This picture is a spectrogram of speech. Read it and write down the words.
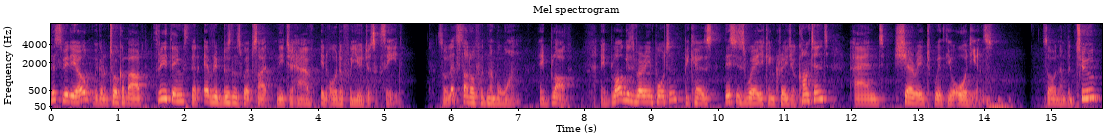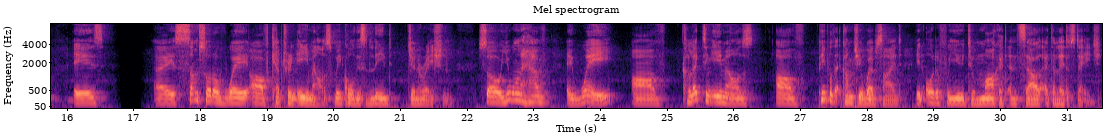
This video, we're going to talk about three things that every business website needs to have in order for you to succeed. So let's start off with number one, a blog. A blog is very important because this is where you can create your content and share it with your audience. So number two is a some sort of way of capturing emails. We call this lead generation. So you want to have a way of collecting emails of people that come to your website in order for you to market and sell at a later stage.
